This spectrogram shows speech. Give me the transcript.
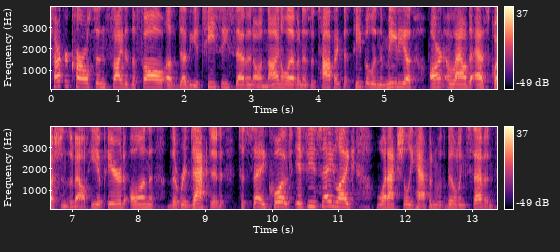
Tucker Carlson cited the fall of WTC 7 on 9 11 as a topic that people in the media aren't allowed to ask questions about. He appeared on The Redacted to say, quote, if you say, like, what actually happened with Building 7,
